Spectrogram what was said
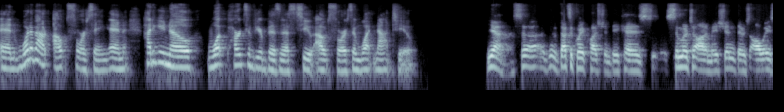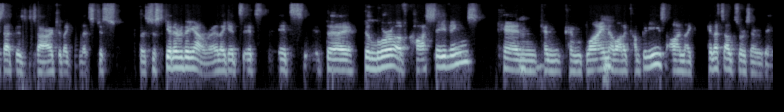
And what about outsourcing? And how do you know what parts of your business to outsource and what not to? Yeah, so uh, that's a great question because similar to automation, there's always that desire to like, let's just let's just get everything out, right? Like it's it's it's the the lure of cost savings can mm-hmm. can can blind a lot of companies on like, hey, let's outsource everything.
